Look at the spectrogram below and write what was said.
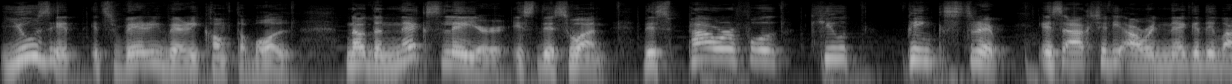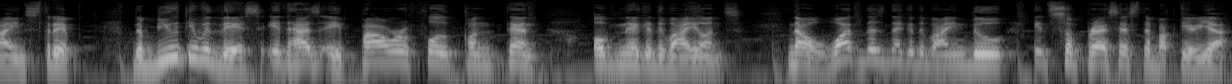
use it, it's very, very comfortable. Now, the next layer is this one. This powerful, cute pink strip is actually our negative ion strip. The beauty with this, it has a powerful content of negative ions. Now, what does negative ion do? It suppresses the bacteria.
